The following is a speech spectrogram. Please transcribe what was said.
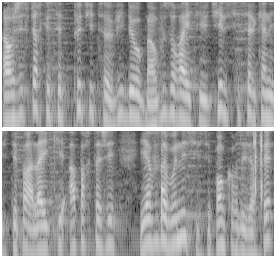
Alors j'espère que cette petite vidéo ben, vous aura été utile. Si c'est le cas, n'hésitez pas à liker, à partager et à vous abonner si ce n'est pas encore déjà fait.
